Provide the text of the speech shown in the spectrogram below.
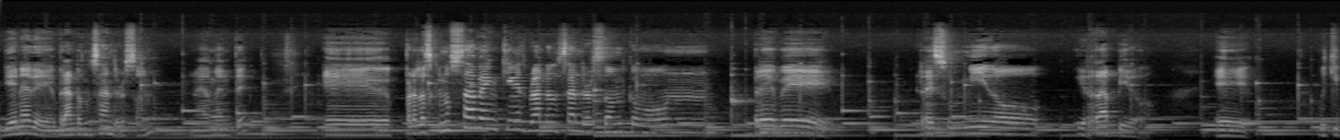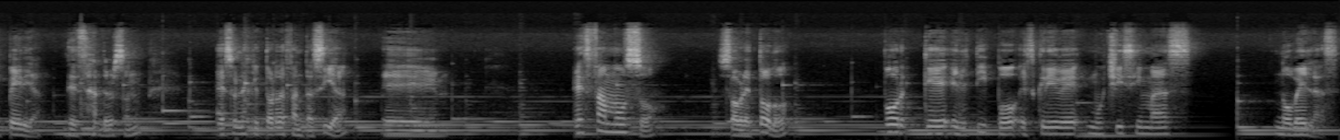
viene de Brandon Sanderson, nuevamente. Eh, para los que no saben quién es Brandon Sanderson, como un breve, resumido y rápido eh, Wikipedia de Sanderson, es un escritor de fantasía. Eh, es famoso, sobre todo, porque el tipo escribe muchísimas novelas.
